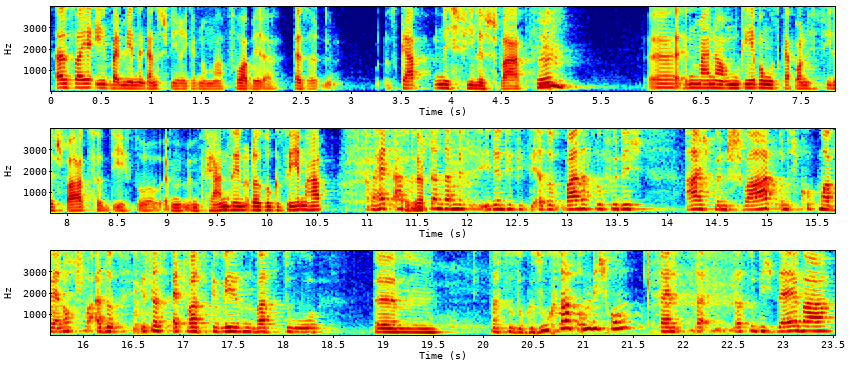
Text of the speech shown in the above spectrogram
Aber das war ja eh bei mir eine ganz schwierige Nummer, Vorbilder. Also es gab nicht viele Schwarze äh, in meiner Umgebung. Es gab auch nicht viele Schwarze, die ich so im, im Fernsehen oder so gesehen habe. Aber hätt, hast Also du dich dann damit identifiziert? Also war das so für dich, ah, ich bin schwarz und ich guck mal, wer noch schwarz. Also ist das etwas gewesen, was du, ähm, was du so gesucht hast um dich rum? Dein, da, dass du dich selber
